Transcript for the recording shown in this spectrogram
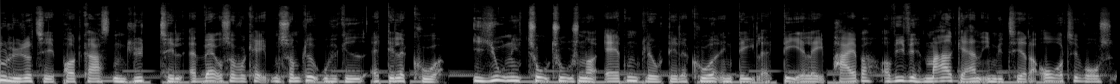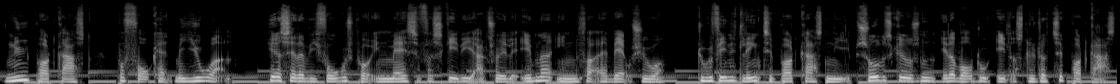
Du lytter til podcasten Lyt til Erhvervsadvokaten, som blev udgivet af Delacour. I juni 2018 blev Delacour en del af DLA Piper, og vi vil meget gerne invitere dig over til vores nye podcast på forkant med juraen. Her sætter vi fokus på en masse forskellige aktuelle emner inden for erhvervsjura. Du kan finde et link til podcasten i episodebeskrivelsen, eller hvor du ellers lytter til podcast.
